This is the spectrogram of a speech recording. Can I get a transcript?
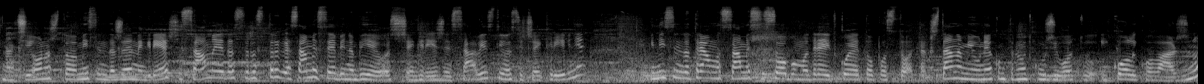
Znači ono što mislim da žene griješe same je da se rastrga, same sebi nabijaju osjećaj grižnje savjesti, osjećaj krivnje i mislim da trebamo same sa sobom odrediti koji je to postotak. Šta nam je u nekom trenutku u životu i koliko važno.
